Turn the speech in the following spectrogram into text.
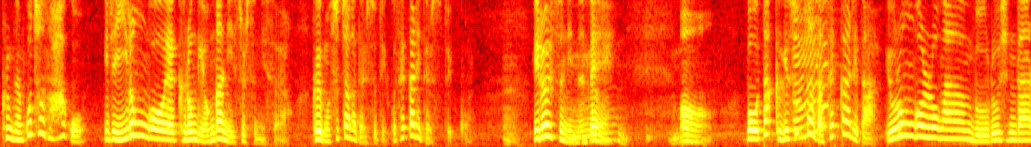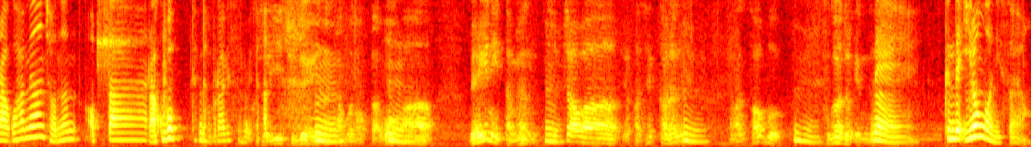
그럼 그냥 꽂혀서 하고 이제 이런 거에 그런 게 연관이 있을 수는 있어요. 그게 뭐 숫자가 될 수도 있고 색깔이 될 수도 있고 네. 이럴 수는 있는데 음. 음. 어. 뭐 딱 그게 숫자다 색깔이다 이런 걸로만 물으신다라고 하면 저는 없다라고 대답을 하겠습니다. 그래서 이 주제에 음. 답은 없다고. 음. 아 main이 있다면 음. 숫자와 약간 색깔은 음, 약간 sub 음. 부가적인. 네. 근데 이런 건 있어요.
